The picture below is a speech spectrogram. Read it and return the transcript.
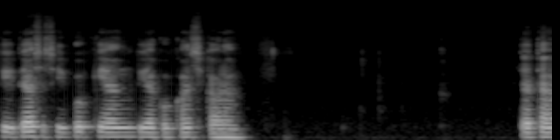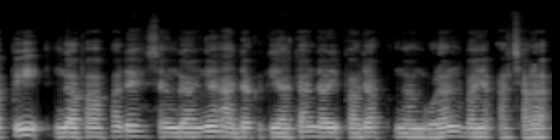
tidak sesibuk yang dilakukan sekarang. Tetapi nggak apa-apa deh, seenggaknya ada kegiatan daripada pengangguran banyak acara.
